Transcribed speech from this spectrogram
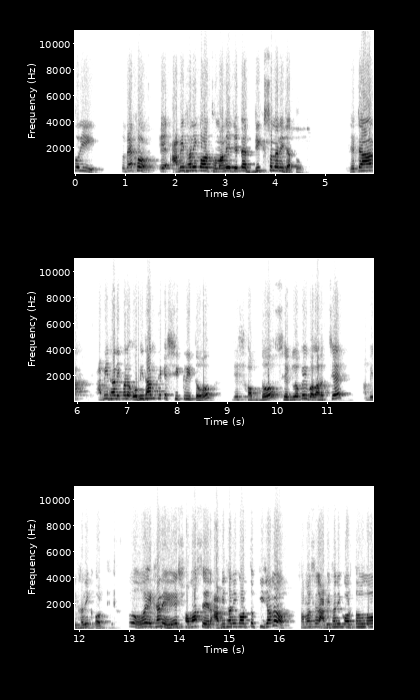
করি তো দেখো, এই আবিধানিক অর্থ মানে যেটা ডিকশনারি জাত। যেটা আবিধানিক মানে অভিধান থেকে স্বীকৃত যে শব্দ, সেগুলোকেই বলা হচ্ছে আবিধানিক অর্থ। তো এখানে সমাসের আবিধানিক অর্থ কি জানো? সমাসের আবিধানিক অর্থ হলো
